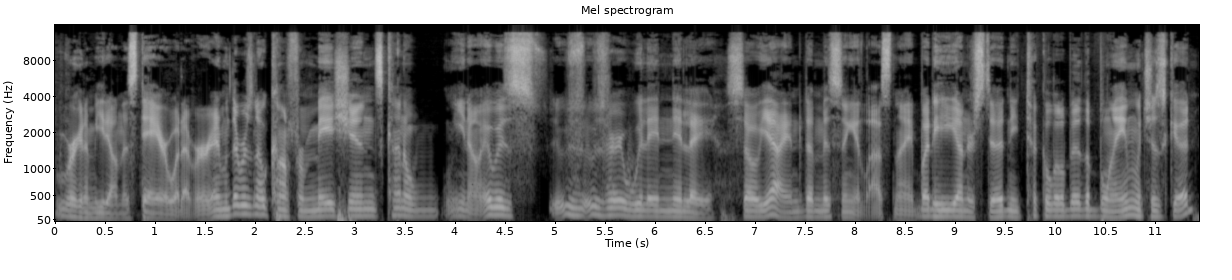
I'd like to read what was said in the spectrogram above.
we're gonna meet on this day or whatever. And there was no confirmations. Kind of, you know, it was it was it was very willy nilly. So yeah, I ended up missing it last night. But he understood and he took a little bit of the blame, which is good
